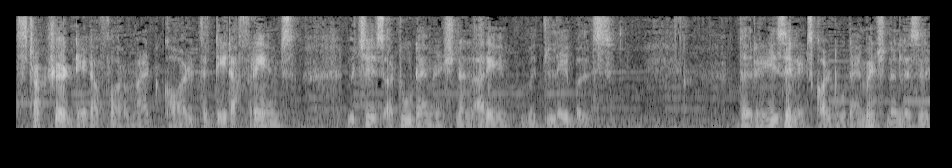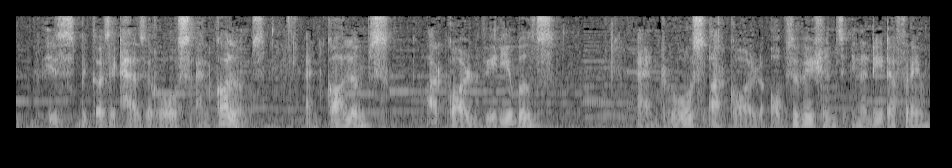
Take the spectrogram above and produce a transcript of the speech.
structured data format called the data frames which is a two-dimensional array with labels. The reason it's called two-dimensional is it is because it has rows and columns and columns are called variables and rows are called observations in a data frame.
